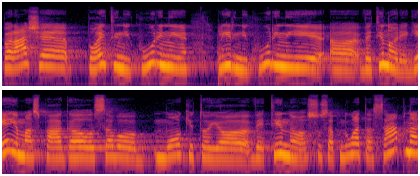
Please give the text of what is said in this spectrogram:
parašė poetinį kūrinį, lyrinį kūrinį Vetino regėjimas pagal savo mokytojo Vetino susapnuotą sapną,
